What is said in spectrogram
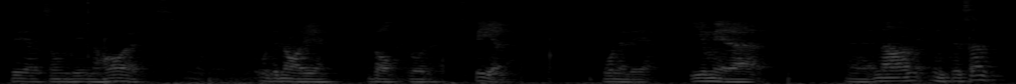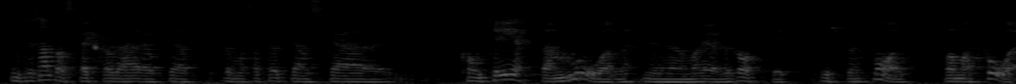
Så för er som vill ha ett ordinarie datorspel så får ni det i och med det här. En annan intressant intressant aspekt av det här är också att de har satt upp ganska konkreta mål nu när de har övergått sitt ursprungsmål. Vad man får.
